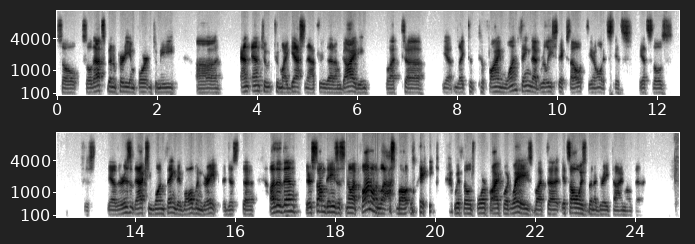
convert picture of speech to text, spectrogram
So, so that's been pretty important to me, uh, and and to to my guests naturally that I'm guiding. But uh, yeah, like to, to find one thing that really sticks out. You know, it's it's it's those just yeah. There isn't actually one thing. They've all been great. It just uh, other than there's some days it's not fun on Last Mountain Lake with those four or five foot waves, but uh, it's always been a great time out there.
